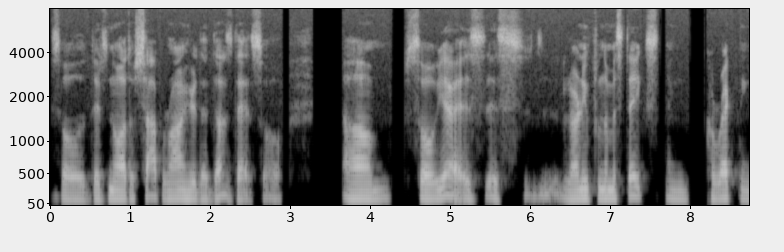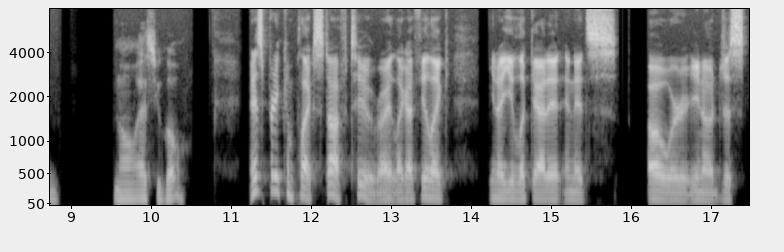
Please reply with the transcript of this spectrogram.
So there's no other shop around here that does that. So, um, so yeah, it's it's learning from the mistakes and correcting, you know, as you go. And it's pretty complex stuff too, right? Like I feel like, you know, you look at it and it's oh, we're you know just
